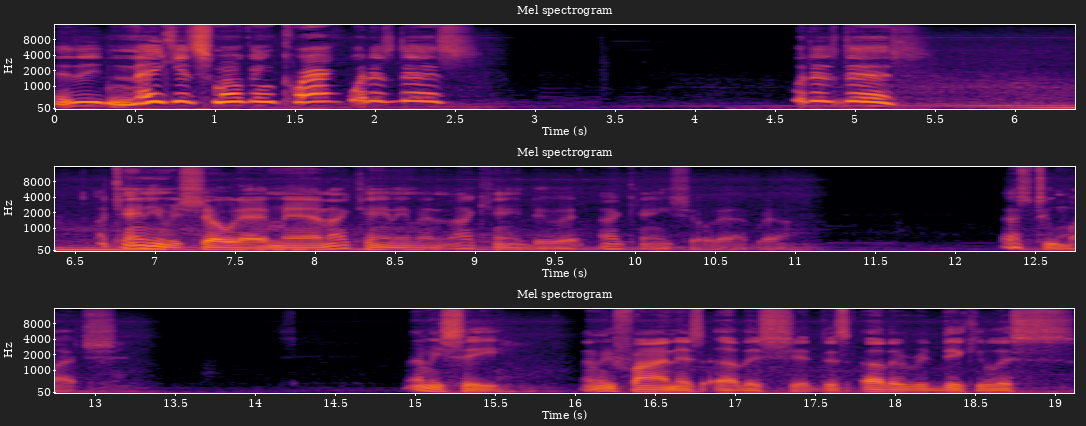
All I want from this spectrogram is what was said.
Is he naked smoking crack? What is this? What is this? I can't even show that, man. I can't even. I can't do it. I can't show that, bro. That's too much. Let me see. Let me find this other shit. This other ridiculous.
